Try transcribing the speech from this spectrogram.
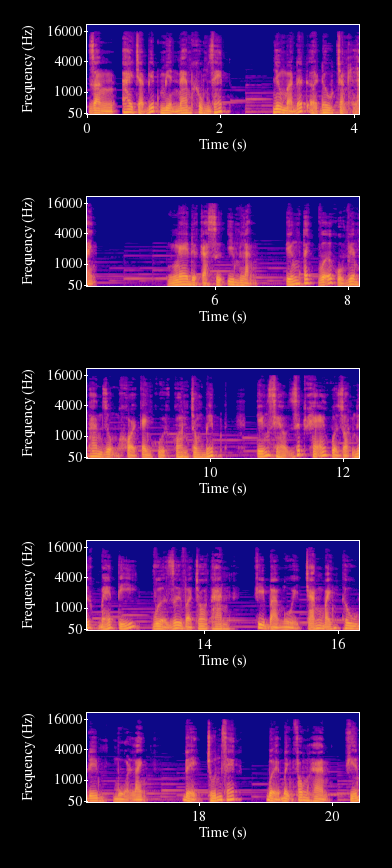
rằng ai chả biết miền Nam không rét, nhưng mà đất ở đâu chẳng lạnh. Nghe được cả sự im lặng, tiếng tách vỡ của viên than rụng khỏi cành củi con trong bếp, tiếng xèo rất khẽ của giọt nước bé tí vừa rơi vào cho than khi bà ngồi tráng bánh thâu đêm mùa lạnh để trốn rét bởi bệnh phong hàn khiến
